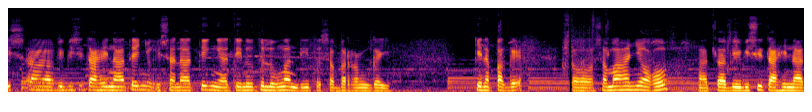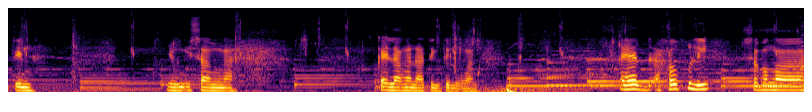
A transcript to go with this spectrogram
guys, uh, bibisitahin natin yung isa nating uh, tinutulungan dito sa barangay Kinapag. So samahan niyo ako at uh, bibisitahin natin yung isang uh, kailangan nating tulungan. And uh, hopefully sa mga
